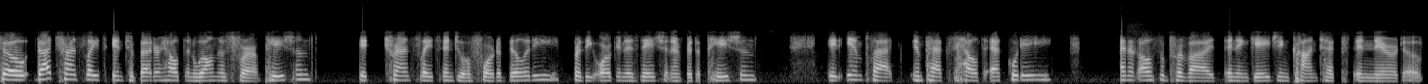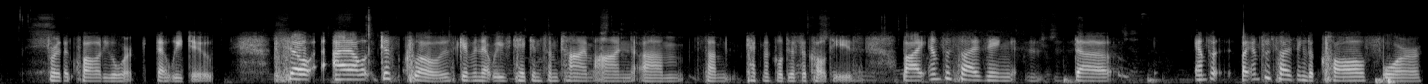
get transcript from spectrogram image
So that translates into better health and wellness for our patients translates into affordability for the organization and for the patients. It impact, impacts health equity, and it also provides an engaging context and narrative. for the quality work that we do. So I'll just close, given that we've taken some time on um, some technical difficulties, by emphasizing the by emphasizing the call for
